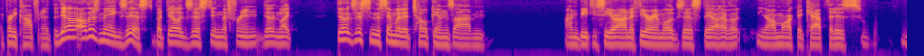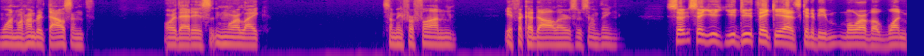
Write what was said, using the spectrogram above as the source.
I'm pretty confident. The others may exist, but they'll exist in the fringe. Like they'll exist in the same way that tokens on on BTC or on Ethereum will exist. They'll have a you know a market cap that is one one hundred thousandth or that is more like something for fun, Ithaca dollars or something. So, so you you do think yeah, it's going to be more of a one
